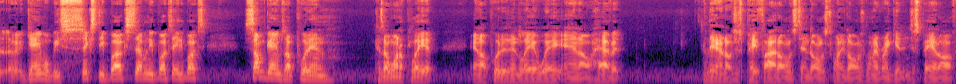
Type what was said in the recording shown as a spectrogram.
a game will be 60 bucks, 70 bucks, 80 bucks. Some games I'll put in because I want to play it, and I'll put it in layaway, and I'll have it there, and I'll just pay five dollars, ten dollars, twenty dollars whenever I get it, and just pay it off.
